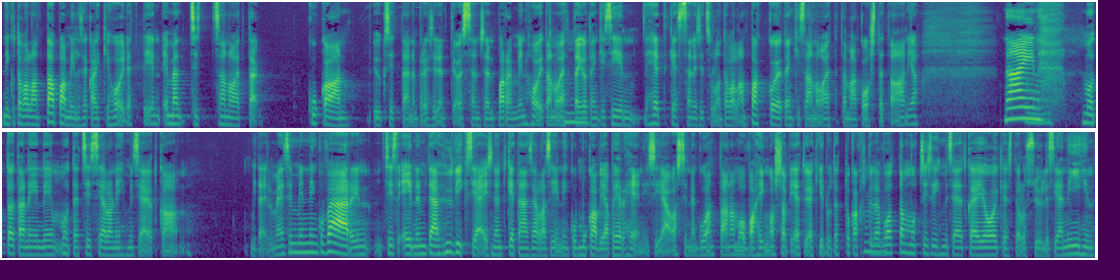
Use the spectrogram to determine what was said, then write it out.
kuin tavallaan tapa, millä se kaikki hoidettiin, en mä sitten sano, että kukaan yksittäinen presidentti olisi sen, sen paremmin hoitanut, että mm. jotenkin siinä hetkessä, niin sitten sulla on tavallaan pakko jotenkin sanoa, että tämä kostetaan ja näin, mm. mutta tota, niin, niin, mut siis siellä on ihmisiä, jotka on mitä ilmeisimmin niin kuin väärin, siis ei ne mitään hyviksiä, ei sinne nyt ketään sellaisia niin kuin mukavia perheenisiä ole sinne Guantanamoon vahingossa viety ja kidutettu 20 mm. vuotta, mutta siis ihmisiä, jotka ei ole oikeasti ollut syyllisiä niihin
